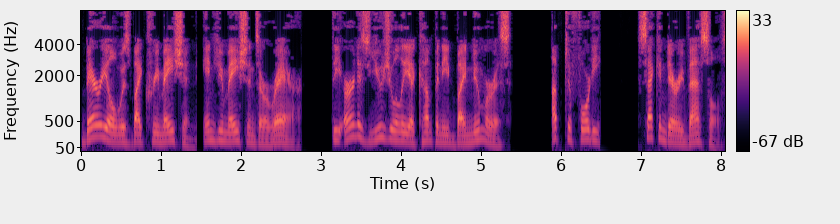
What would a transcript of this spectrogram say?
Burial was by cremation, inhumations are rare. The urn is usually accompanied by numerous—up to 40—secondary vessels.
